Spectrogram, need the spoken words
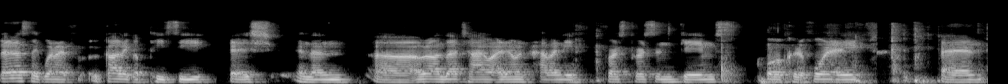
That's like when I got like a PC ish, and then uh, around that time I don't have any first person games or could afford any, and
